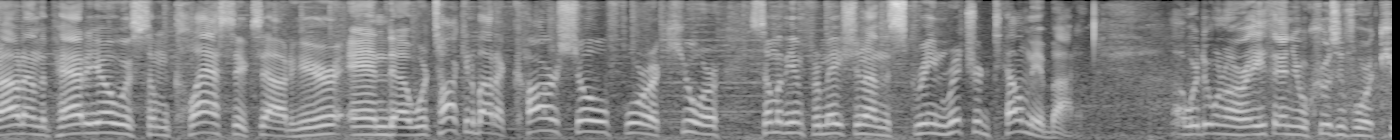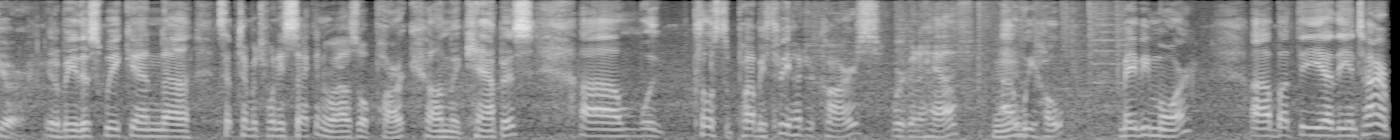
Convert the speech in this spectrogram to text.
We're out on the patio with some classics out here, and uh, we're talking about a car show for a cure. Some of the information on the screen. Richard, tell me about it. Uh, we're doing our eighth annual Cruising for a Cure. It'll be this weekend, uh, September 22nd, Roswell Park on the campus. Um, we're close to probably 300 cars we're going to have, mm -hmm. uh, we hope, maybe more. Uh, but the uh, the entire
